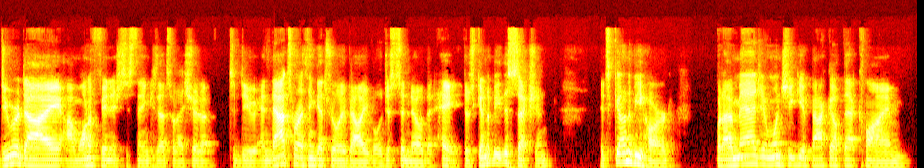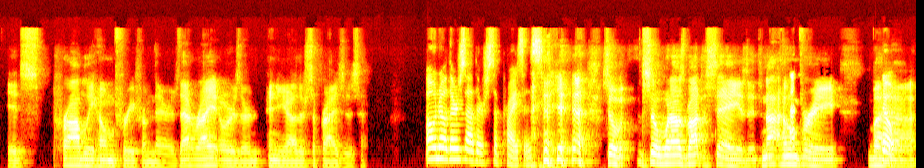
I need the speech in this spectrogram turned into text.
do or die i want to finish this thing because that's what i should have to do. And that's where i think that's really valuable just to know that hey there's going to be this section. It's going to be hard but i imagine once you get back up that climb it's probably home free from there. Is that right? Or is there any other surprises Oh no, there's other surprises. yeah. So so what I was about to say is it's not home free, but no. uh,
